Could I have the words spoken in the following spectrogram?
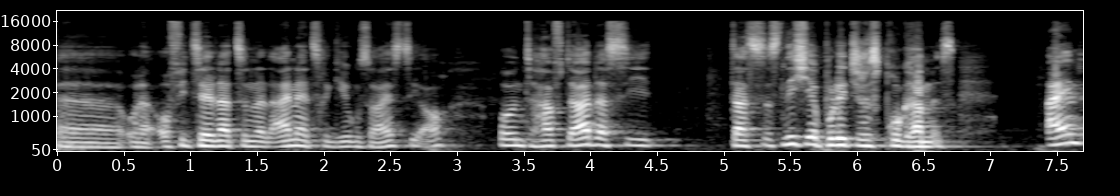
äh, oder offiziell Nationale Einheitsregierung, so heißt sie auch, und Haftar, dass, sie, dass es nicht ihr politisches Programm ist. Ein,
